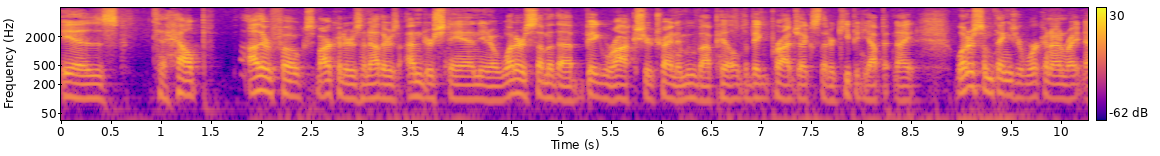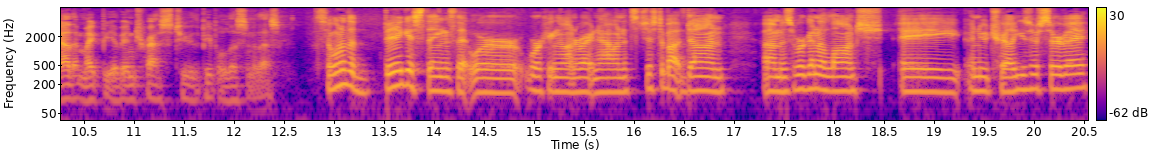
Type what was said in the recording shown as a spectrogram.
is to help other folks, marketers and others understand, you know, what are some of the big rocks you're trying to move uphill, the big projects that are keeping you up at night? What are some things you're working on right now that might be of interest to the people who listen to this? So one of the biggest things that we're working on right now, and it's just about done, um, is we're going to launch a, a new trail user survey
